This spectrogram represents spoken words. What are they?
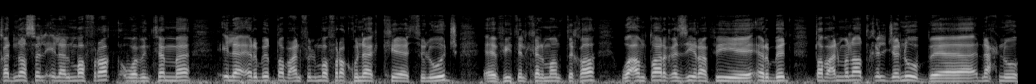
قد نصل إلى المفرق ومن ثم إلى إربد طبعا في المفرق هناك ثلوج في تلك المنطقة وأمطار غزيرة في إربد طبعا مناطق الجنوب نحن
